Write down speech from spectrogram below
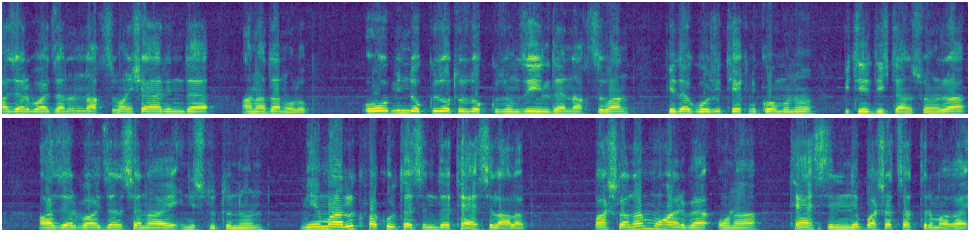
Azərbaycanın Naxçıvan şəhərində anadan olub. O 1939-cu ildə Naxçıvan Pedaqoji Texnikumunu bitirdikdən sonra Azərbaycan Sənaye İnstitutunun Memarlıq fakültəsində təhsil alıb. Başlanan müharibə ona təhsilini başa çatdırmağa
